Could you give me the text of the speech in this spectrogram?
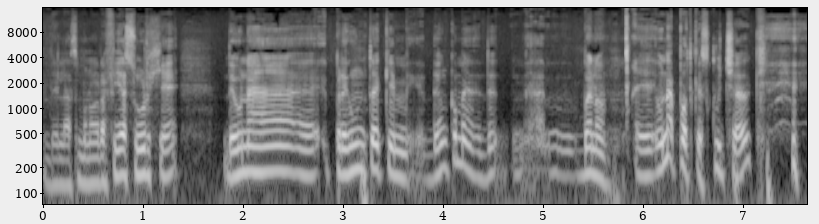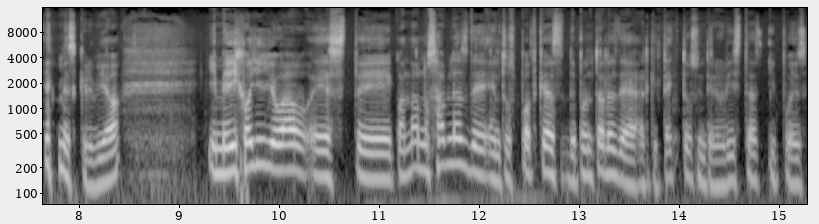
de las monografías surge de una eh, pregunta que, de un, ah, bueno, eh, una podcast que me escribió y me dijo, oye Joao, este, cuando nos hablas de, en tus podcasts, de pronto hablas de arquitectos, interioristas, y pues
